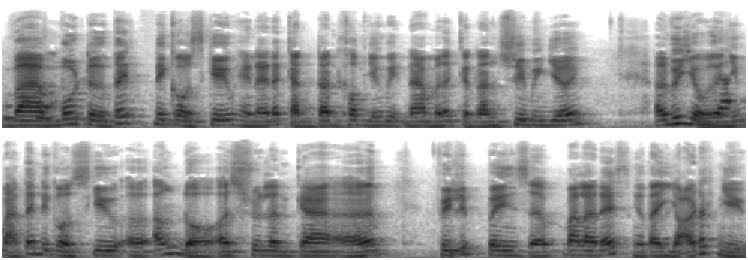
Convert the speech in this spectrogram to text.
Và môi trường technical skill hiện nay nó cạnh tranh không những Việt Nam mà nó cạnh tranh xuyên biên giới anh ví dụ là dạ. những bạn technical skill ở Ấn Độ ở Sri Lanka ở Philippines ở Bangladesh người ta giỏi rất nhiều.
